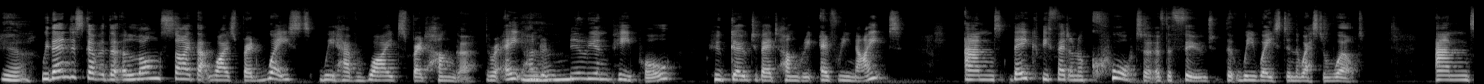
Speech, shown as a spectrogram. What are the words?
yeah. We then discovered that alongside that widespread waste, we have widespread hunger. There are 800 million people who go to bed hungry every night, and they could be fed on a quarter of the food that we waste in the Western world. And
